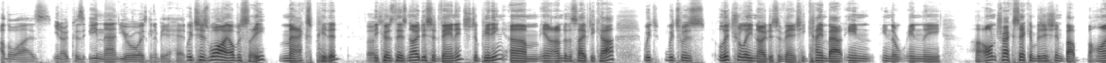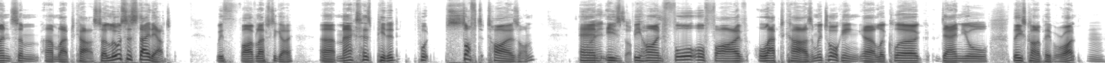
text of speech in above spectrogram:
otherwise, you know, because in that you're always going to be ahead. Which is why, obviously, Max pitted First. because there's no disadvantage to pitting um, in, under the safety car, which which was literally no disadvantage. He came out in in the in the uh, on track second position, but behind some um, lapped cars. So Lewis has stayed out with five laps to go. Uh, Max has pitted, put soft tyres on, and Brand is behind four or five lapped cars. And we're talking uh, Leclerc, Daniel, these kind of people, right? Mm.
